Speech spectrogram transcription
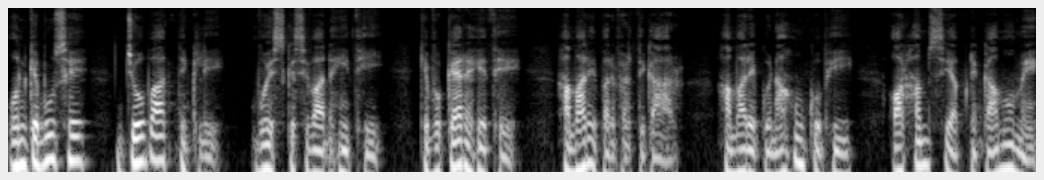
ان کے منہ سے جو بات نکلی وہ اس کے سوا نہیں تھی کہ وہ کہہ رہے تھے، ہمارے پروردگار، ہمارے گناہوں کو بھی اور ہم سے اپنے کاموں میں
